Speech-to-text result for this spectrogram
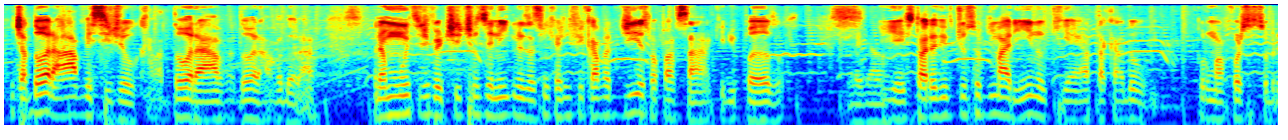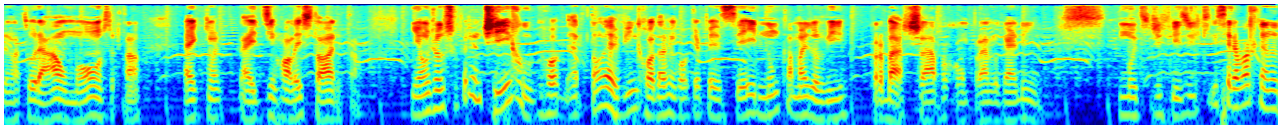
A gente adorava esse jogo, cara. Adorava, adorava, adorava. Era muito divertido, tinha uns enigmas assim que a gente ficava dias pra passar, aquele puzzle. Legal. E a história dentro de um submarino que é atacado por uma força sobrenatural, um monstro e tal. Aí, aí desenrola a história e tal. E é um jogo super antigo, era tão levinho que rodava em qualquer PC e nunca mais ouvi pra baixar, pra comprar em lugar nenhum. Muito difícil e que seria bacana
